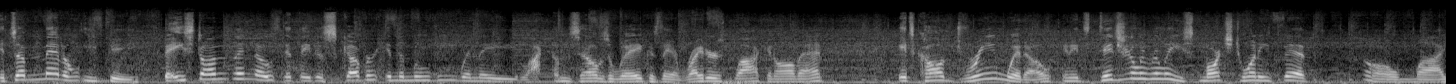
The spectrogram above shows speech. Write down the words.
It's a metal EP based on the note that they discover in the movie when they lock themselves away because they have writer's block and all that. It's called Dream Widow, and it's digitally released March 25th. Oh my,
